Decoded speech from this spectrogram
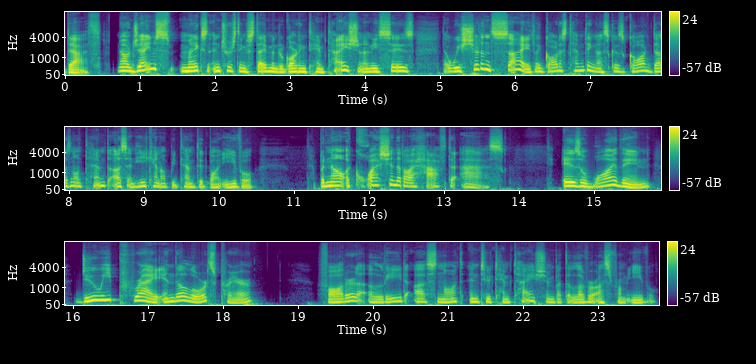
death. Now, James makes an interesting statement regarding temptation, and he says that we shouldn't say that God is tempting us because God does not tempt us and he cannot be tempted by evil. But now, a question that I have to ask is why then do we pray in the Lord's Prayer, Father, lead us not into temptation, but deliver us from evil?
